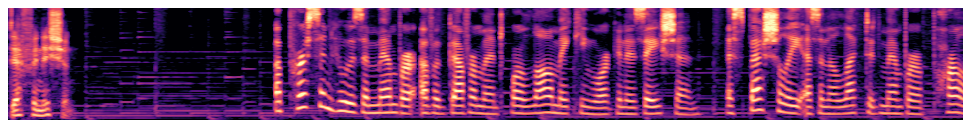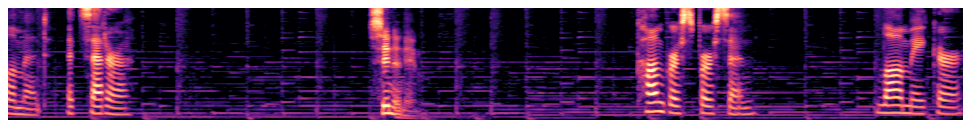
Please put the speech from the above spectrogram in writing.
Definition A person who is a member of a government or lawmaking organization, especially as an elected member of parliament, etc. Synonym Congressperson, Lawmaker,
